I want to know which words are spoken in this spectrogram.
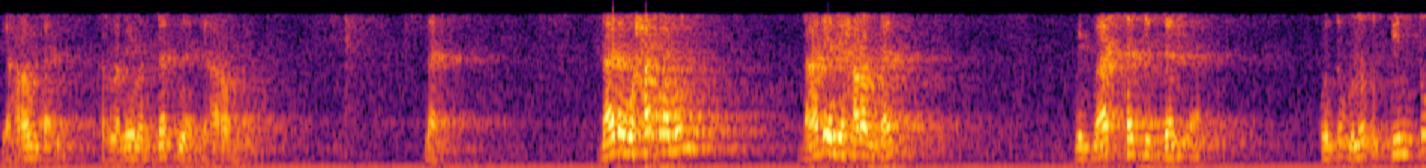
diharamkan karena memang zatnya diharamkan. Nah, dan ada muharramun, dan ada yang diharamkan mimbat sajid dari'ah untuk menutup pintu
